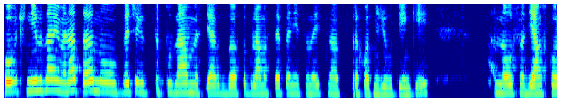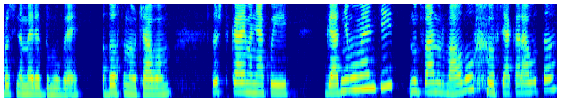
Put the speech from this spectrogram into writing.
Повече не им знам имената, но вече се познаваме с тях до доста голяма степен и са наистина страхотни животинки. Много се надявам скоро си намерят домове. Доста научавам. Също така има някои гадни моменти, но това е нормално във всяка работа.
